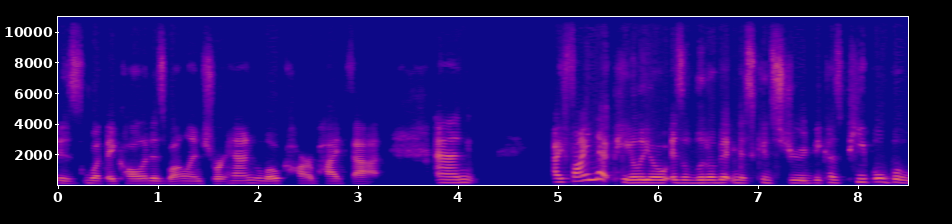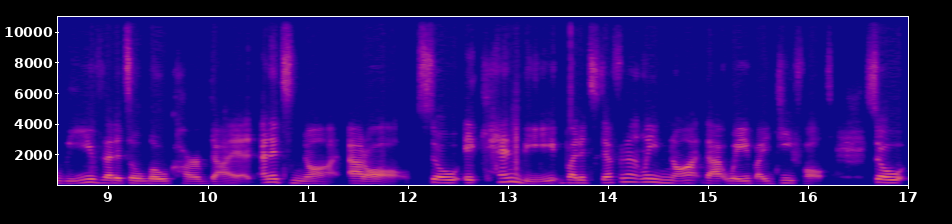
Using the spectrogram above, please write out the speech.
is what they call it as well in shorthand low carb, high fat. And I find that paleo is a little bit misconstrued because people believe that it's a low carb diet and it's not at all. So it can be, but it's definitely not that way by default. So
